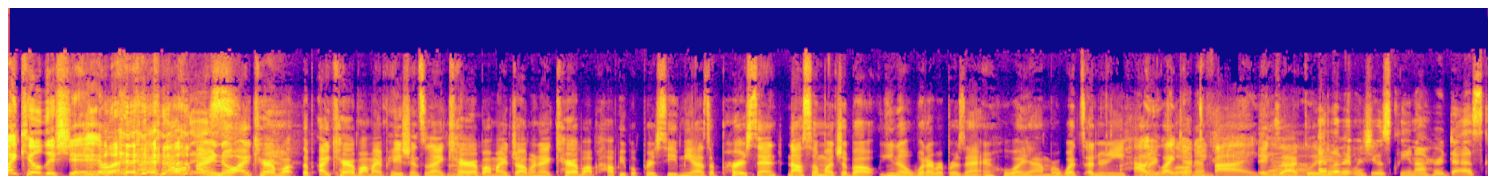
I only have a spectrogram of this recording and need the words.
I kill this shit. I know, this. I know I care about the I care about my patients and I Mm-hmm. care about my job and I care about how people perceive me as a person, not so much about, you know, what I represent and who I am or what's underneath. How my you clothing. identify. yeah. Exactly. I love it when she was cleaning out her desk.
